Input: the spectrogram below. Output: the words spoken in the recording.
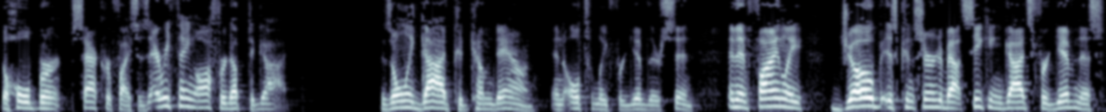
the whole burnt sacrifices, everything offered up to God. Because only God could come down and ultimately forgive their sin. And then finally, Job is concerned about seeking God's forgiveness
